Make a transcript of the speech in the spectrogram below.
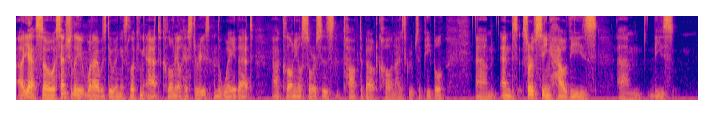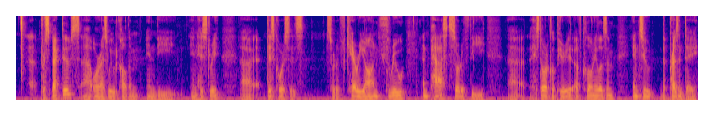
Uh, yeah, so essentially, what I was doing is looking at colonial histories and the way that uh, colonial sources talked about colonized groups of people, um, and sort of seeing how these um, these uh, perspectives, uh, or as we would call them in the in history, uh, discourses, sort of carry on through and past sort of the uh, historical period of colonialism into the present day,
